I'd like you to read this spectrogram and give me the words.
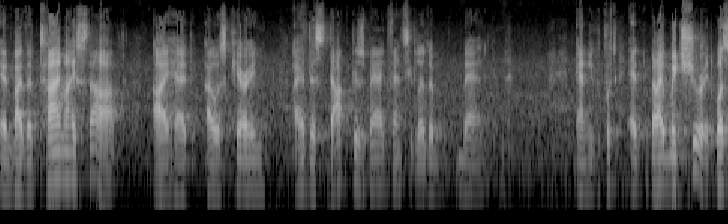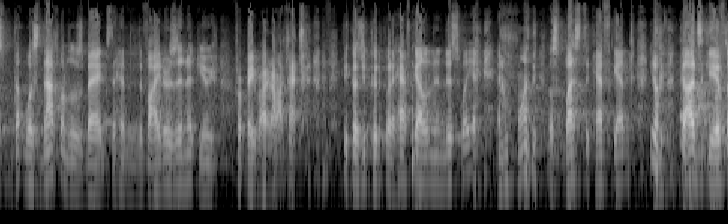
and by the time I stopped, I had I was carrying I had this doctor's bag, fancy leather bag, and you could put. And, but I made sure it was that was not one of those bags that had the dividers in it, you know, for paper. I don't that because you could put a half gallon in this way and one those plastic half gallon. You know, God's gift.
